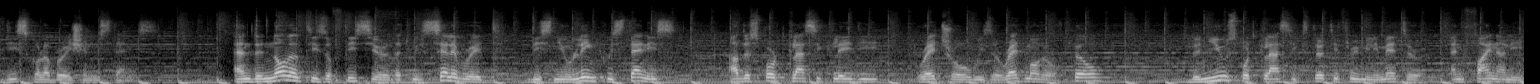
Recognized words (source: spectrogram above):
this collaboration with tennis. And the novelties of this year that will celebrate this new link with tennis are the Sport Classic Lady Retro with a red mother of pearl, the new Sport Classic 33mm, and finally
